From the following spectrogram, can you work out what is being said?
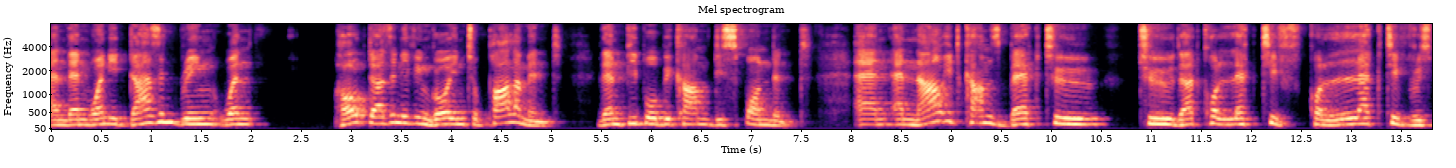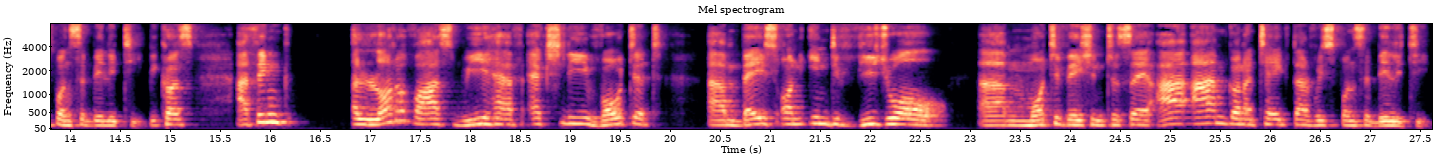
and then when it doesn't bring when hope doesn't even go into parliament then people become despondent and and now it comes back to to that collective collective responsibility because i think a lot of us we have actually voted um, based on individual um, motivation to say, I, I'm going to take that responsibility.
